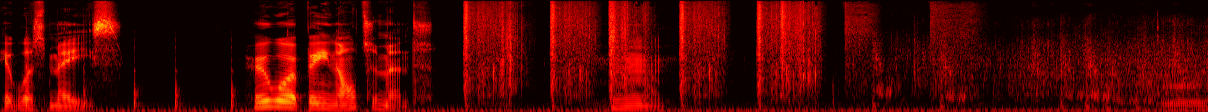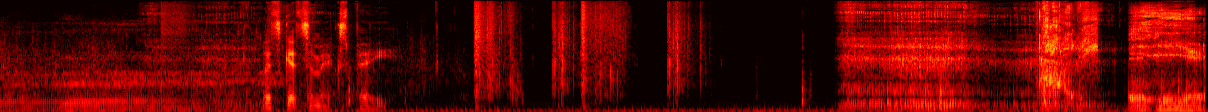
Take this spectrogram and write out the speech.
it was Mii's. Who will it be in Ultimate? Hmm. Let's get some XP. Good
